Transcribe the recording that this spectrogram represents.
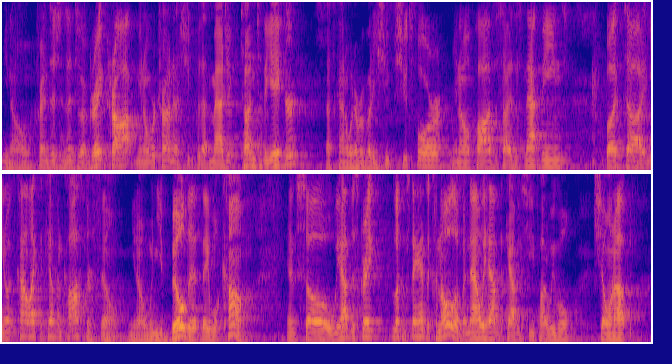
you know, transitions into a great crop. You know, we're trying to shoot for that magic ton to the acre. That's kind of what everybody shoot, shoots for. You know, pods the size of snap beans. But, uh, you know, it's kind of like the Kevin Costner film. You know, when you build it, they will come. And so we have this great looking stands of canola, but now we have the cabbage seed pod weevil showing up,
